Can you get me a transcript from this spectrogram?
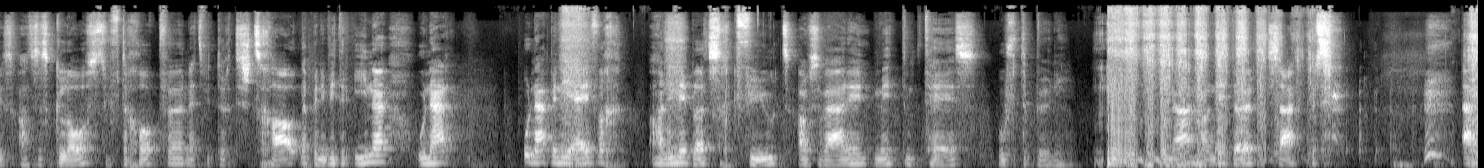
es gelost auf den Kopfhörer, dann jetzt wieder, das ist zu kalt, dann bin ich wieder rein und dann, und dann bin ich einfach, habe ich mich plötzlich gefühlt, als wäre ich mit dem Tees auf der Bühne. und dann habe ich dort gesagt, ein,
